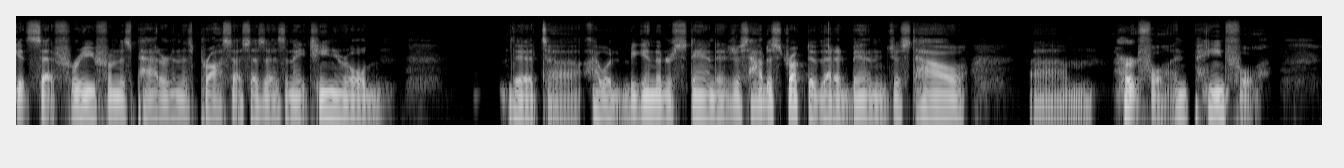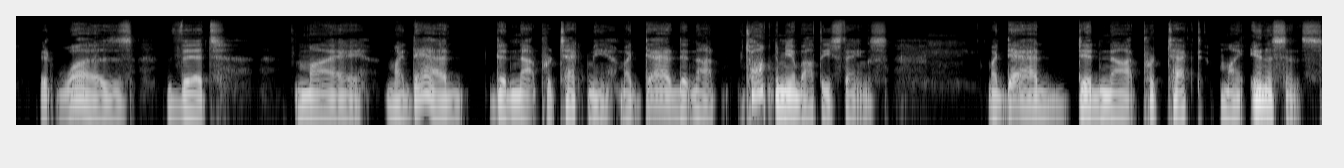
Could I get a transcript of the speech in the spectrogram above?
get set free from this pattern and this process as as an 18 year old that uh, I would begin to understand it, just how destructive that had been, just how um, hurtful and painful it was that my my dad did not protect me. My dad did not talk to me about these things. My dad did not protect my innocence.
